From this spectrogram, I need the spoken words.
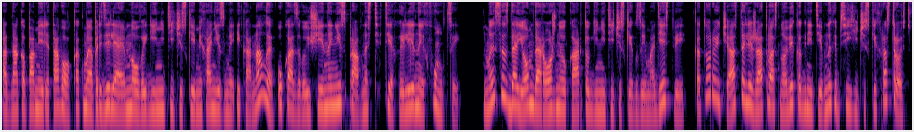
Однако по мере того, как мы определяем новые генетические механизмы и каналы, указывающие на неисправность тех или иных функций, мы создаем дорожную карту генетических взаимодействий, которые часто лежат в основе когнитивных и психических расстройств.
